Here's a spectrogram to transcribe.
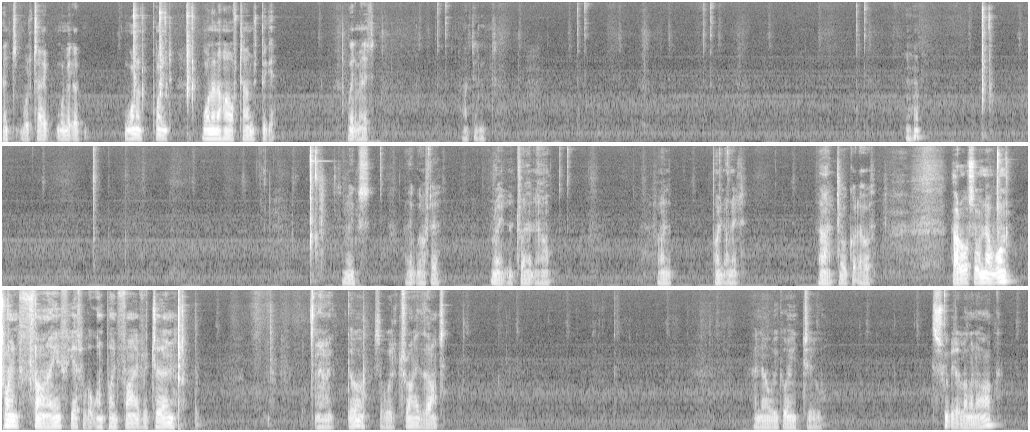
and we'll type we'll make it one point one and a half times bigger. Wait a minute. I didn't settings I think we'll have to right let's try it now. Find the point on it. Ah we've got our are also now 1.5 yes we've got 1.5 return. There we go. So we'll try that and now we're going to sweep it along an arc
